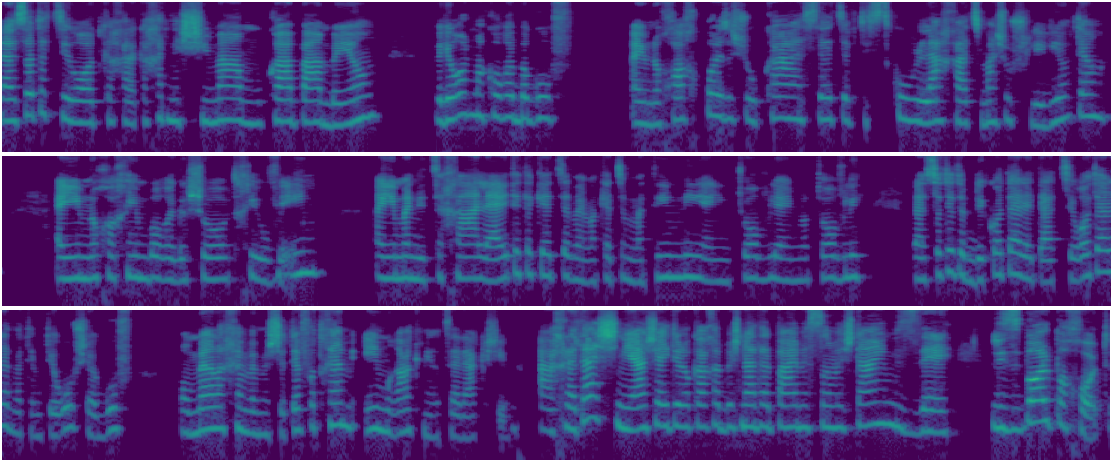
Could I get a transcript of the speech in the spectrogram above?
לעשות עצירות, ככה לקחת נשימה עמוקה פעם ביום, ולראות מה קורה בגוף. האם נוכח פה איזשהו כעס, עצב, תסכול, לחץ, משהו שלילי יותר? האם נוכחים בו רגשות חיוביים? האם אני צריכה להאט את הקצב, האם הקצב מתאים לי, האם טוב לי, האם לא טוב לי? לעשות את הבדיקות האלה, את העצירות האלה, ואתם תראו שהגוף אומר לכם ומשתף אתכם, אם רק נרצה להקשיב. ההחלטה השנייה שהייתי לוקחת בשנת 2022 זה לסבול פחות,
